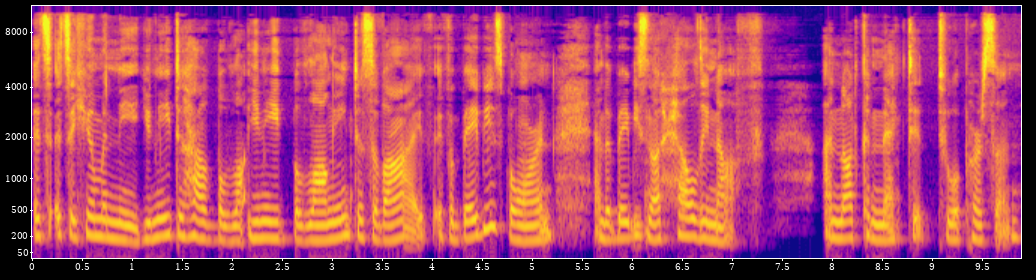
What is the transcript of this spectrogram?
It's it's a human need. You need to have belo- you need belonging to survive. If a baby is born and the baby's not held enough and not connected to a person,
